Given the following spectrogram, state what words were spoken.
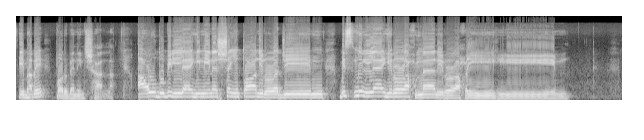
এভাবে পড়বেন ইনশাআল্লাহ। আউযু বিল্লাহি মিনাশ শাইতানির রাজিম। বিসমিল্লাহির রহমানির রহিম।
